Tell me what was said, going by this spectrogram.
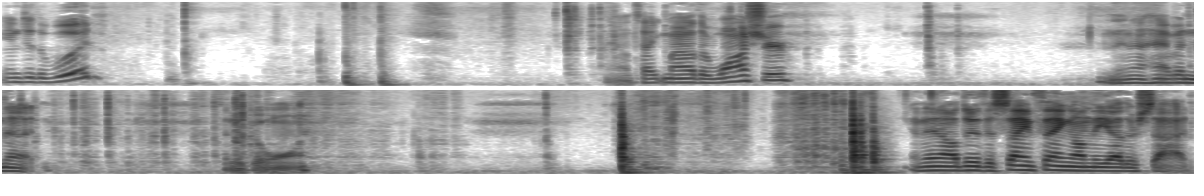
into the wood. I'll take my other washer. And then I have a nut that'll go on. And then I'll do the same thing on the other side.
